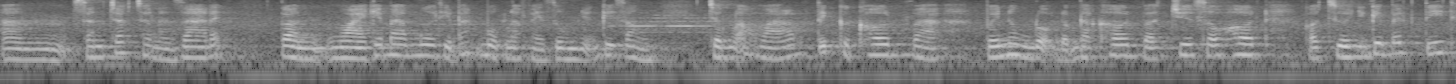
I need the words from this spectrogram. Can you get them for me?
um, săn chắc cho làn da đấy. Còn ngoài cái 30 thì bắt buộc là phải dùng những cái dòng chống lão hóa tích cực hơn và với nồng độ đậm đặc hơn và chuyên sâu hơn có chứa những cái peptide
